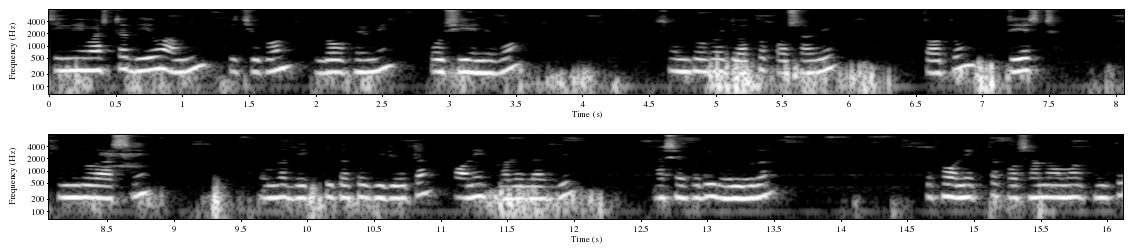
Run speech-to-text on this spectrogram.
চিংড়ি মাছটা দিয়েও আমি কিছুক্ষণ লো ফ্লেমে কষিয়ে নেব। সুন্দর করে যত কষাবে, তত টেস্ট সুন্দর আসে। তোমরা দেখতে থাকো ভিডিওটা, অনেক ভালো লাগবে। আশা করি বন্ধুরা, দেখো অনেকটা কষানো আমার কিন্তু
